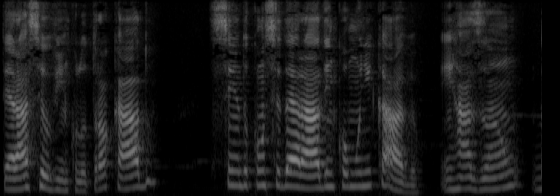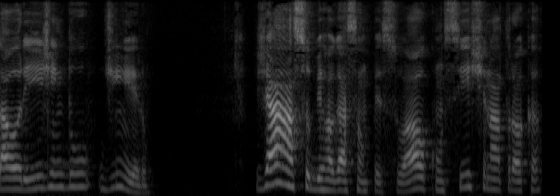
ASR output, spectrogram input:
Terá seu vínculo trocado, sendo considerado incomunicável, em razão da origem do dinheiro. Já a subrogação pessoal consiste na troca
